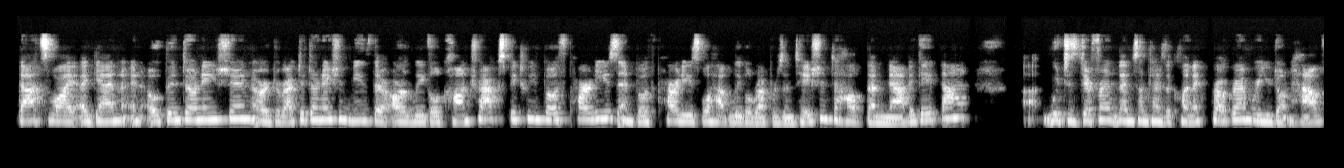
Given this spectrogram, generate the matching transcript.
That's why, again, an open donation or a directed donation means there are legal contracts between both parties, and both parties will have legal representation to help them navigate that, uh, which is different than sometimes a clinic program where you don't have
